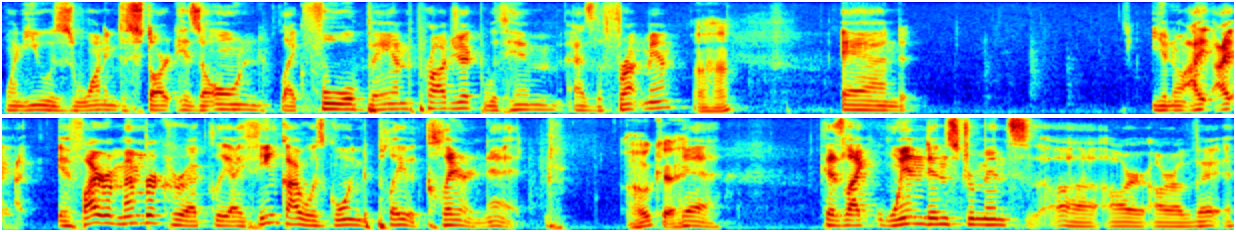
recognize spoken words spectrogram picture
when he was wanting to start his own like full band project with him as the frontman Uh huh. and you know I I- if i remember correctly i think i was going to play the clarinet Okay. yeah, because like wind instruments uh, are are a ve-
